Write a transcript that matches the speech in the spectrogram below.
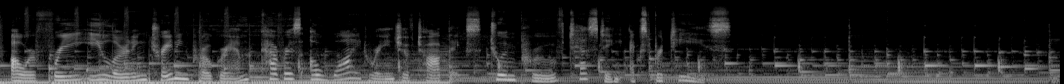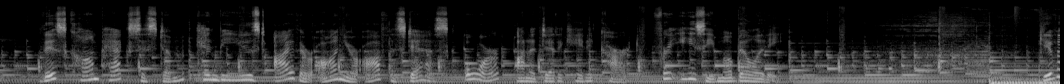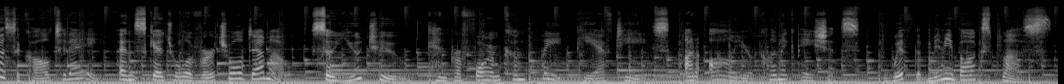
Our free e-learning training program covers a wide range of topics to improve testing expertise. This compact system can be used either on your office desk or on a dedicated cart for easy mobility. Give us a call today and schedule a virtual demo so you too can perform complete PFTs on all your clinic patients with the MiniBox Plus.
